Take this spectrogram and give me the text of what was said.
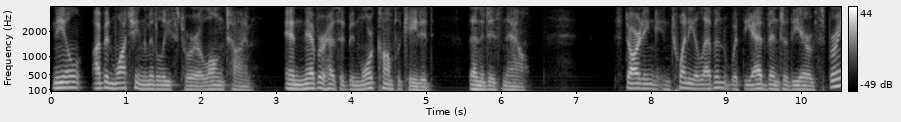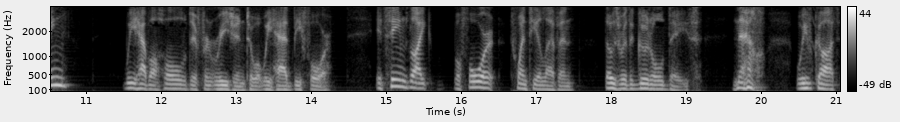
Neil, I've been watching the Middle East for a long time, and never has it been more complicated than it is now. Starting in 2011 with the advent of the Arab Spring, we have a whole different region to what we had before. It seems like before 2011, those were the good old days. Now we've got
